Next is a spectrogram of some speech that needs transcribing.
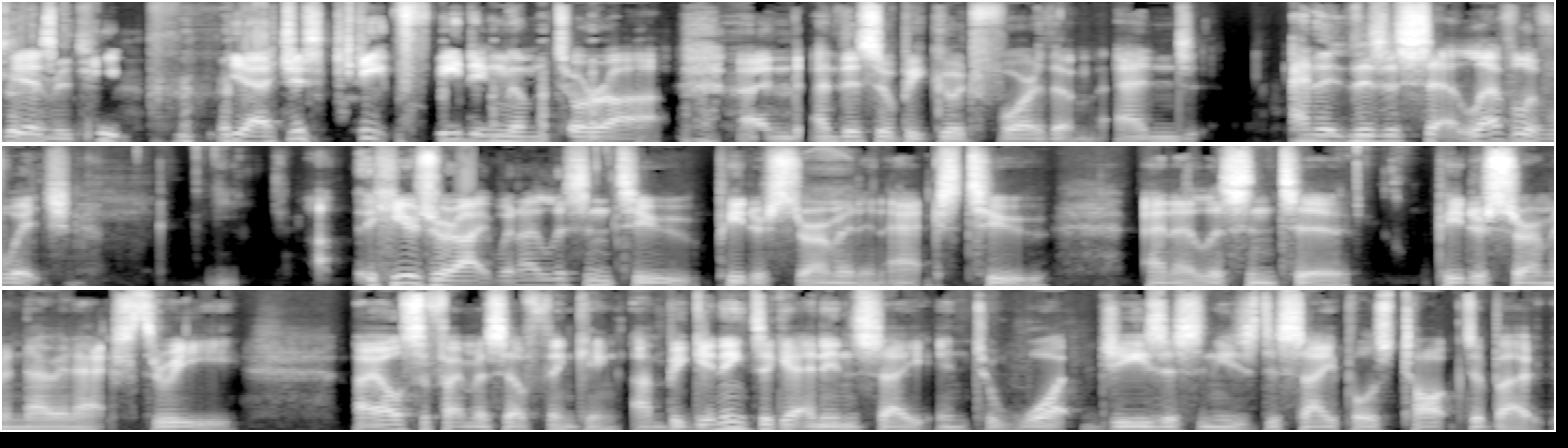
just keep yeah, just keep feeding them Torah and and this will be good for them. And and it, there's a set level of which uh, here's where I when I listen to Peter's sermon in Acts 2 and I listen to Peter's sermon now in Acts 3 I also find myself thinking, I'm beginning to get an insight into what Jesus and his disciples talked about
